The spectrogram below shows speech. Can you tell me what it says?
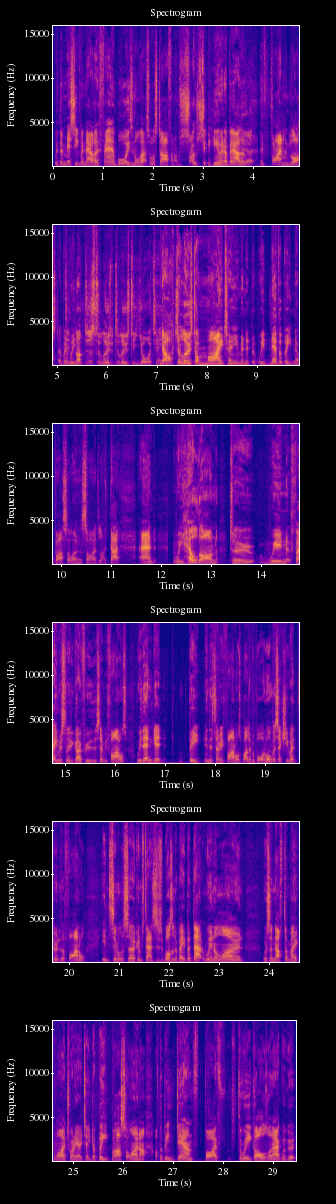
with the Messi, Ronaldo fanboys and all that sort of stuff. And I'm so sick of hearing about them. Yeah. They finally lost. I mean, we Not just to lose, but to lose to your team. no, to lose to my team, and it, we'd never beaten a Barcelona side like that. And we held on to win famously to go through the semi-finals. We then get beat in the semi-finals by Liverpool, and almost actually went through to the final in similar circumstances. It wasn't a beat, but that win alone was enough to make my 2018 to beat Barcelona after being down by three goals on aggregate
